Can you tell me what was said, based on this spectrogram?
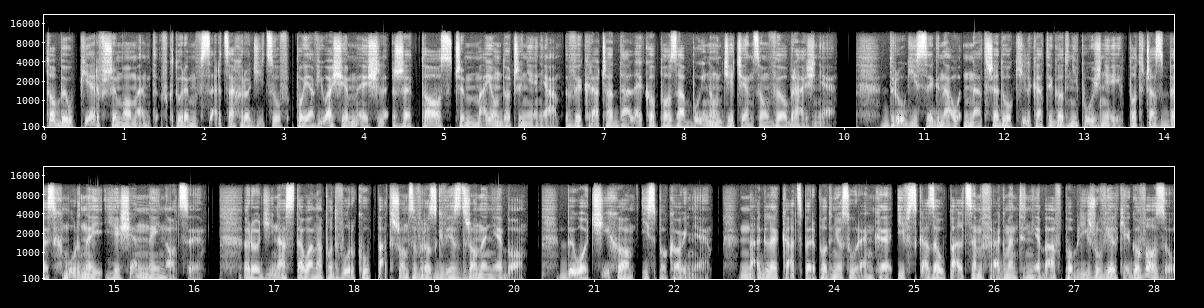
To był pierwszy moment, w którym w sercach rodziców pojawiła się myśl, że to, z czym mają do czynienia, wykracza daleko poza bujną dziecięcą wyobraźnię. Drugi sygnał nadszedł kilka tygodni później, podczas bezchmurnej jesiennej nocy. Rodzina stała na podwórku, patrząc w rozgwiezdrzone niebo. Było cicho i spokojnie. Nagle Kacper podniósł rękę i wskazał palcem fragment nieba w pobliżu wielkiego wozu.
